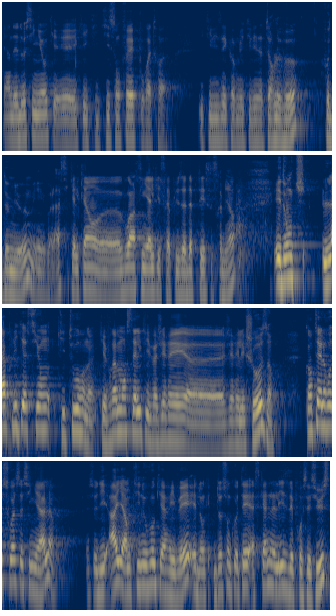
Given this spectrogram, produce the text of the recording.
C'est un des deux signaux qui, sont faits pour être utilisés comme l'utilisateur le veut, faute de mieux, mais voilà, si quelqu'un euh, voit un signal qui serait plus adapté, ce serait bien. Et donc l'application qui tourne, qui est vraiment celle qui va gérer, euh, gérer les choses, quand elle reçoit ce signal, elle se dit, ah, il y a un petit nouveau qui est arrivé, et donc de son côté, elle scanne la liste des processus,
